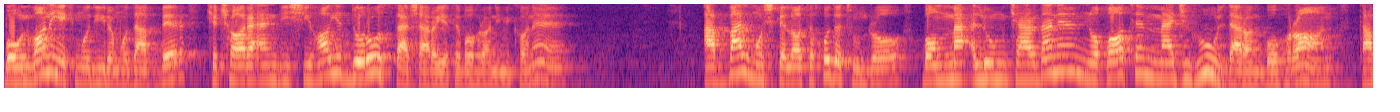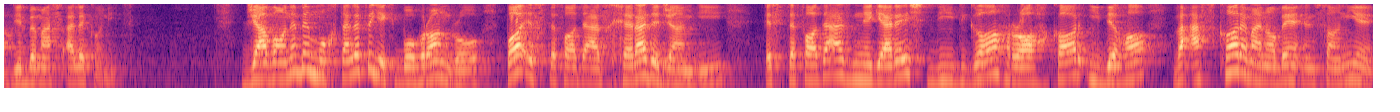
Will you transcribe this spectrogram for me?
به عنوان یک مدیر مدبر که چاره اندیشی های درست در شرایط بحرانی می‌کنه اول مشکلات خودتون رو با معلوم کردن نقاط مجهول در آن بحران تبدیل به مسئله کنید. جوانب مختلف یک بحران رو با استفاده از خرد جمعی استفاده از نگرش، دیدگاه، راهکار، ایده ها و افکار منابع انسانی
